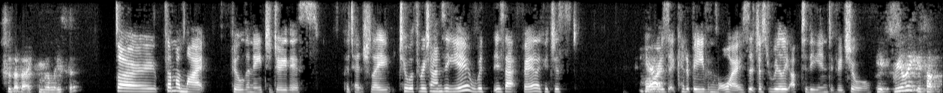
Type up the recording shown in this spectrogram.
so that they can release it. So someone might feel the need to do this potentially two or three times a year. Is that fair? Like it just yeah. Or is it, could it be even more? Is it just really up to the individual? It really is up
